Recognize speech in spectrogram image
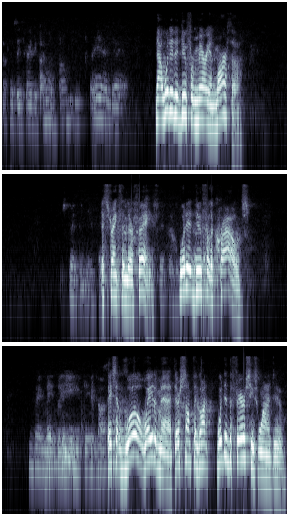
Because they tried to kill him. I'm saying that. Now, what did it do for Mary and Martha? It strengthened their faith. What did it do for the crowds? They believed. They said, whoa, wait a minute, there's something going on. What did the Pharisees want to do?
